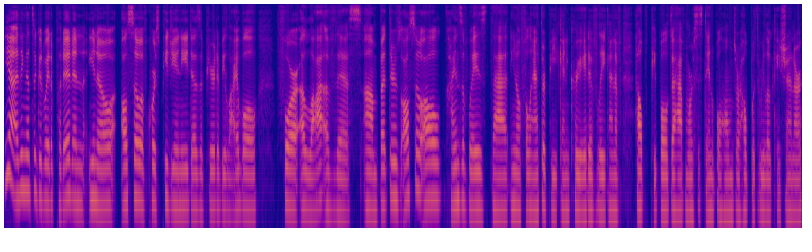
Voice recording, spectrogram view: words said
Yeah, I think that's a good way to put it. And you know, also, of course, PG&E does appear to be liable for a lot of this. Um, but there's also all kinds of ways that, you know, philanthropy can creatively kind of help people to have more sustainable homes or help with relocation or,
